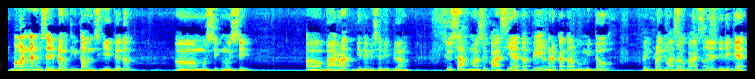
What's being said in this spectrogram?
Bahkan kan bisa dibilang di tahun segitu tuh eh, musik-musik eh, barat gitu bisa dibilang susah masuk ke Asia tapi Iya. berkat album itu Pink Floyd Pink masuk ke Asia. Asia. Jadi kayak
